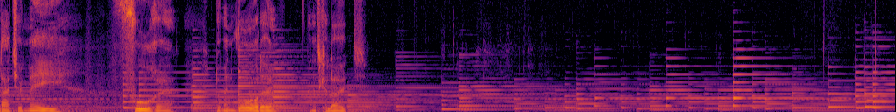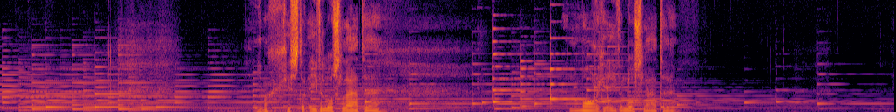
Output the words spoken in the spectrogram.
Laat je mee voeren door mijn woorden en het geluid. Je mag gisteren even loslaten. Morgen even loslaten.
